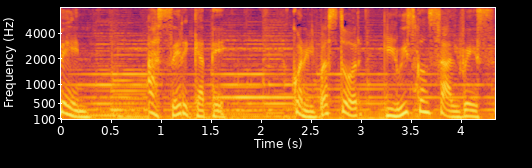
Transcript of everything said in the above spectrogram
Ven, acércate con el pastor Luis González.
